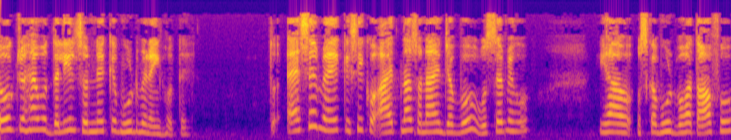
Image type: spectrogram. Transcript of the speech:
لوگ جو ہے وہ دلیل سننے کے موڈ میں نہیں ہوتے تو ایسے میں کسی کو آیت نہ سنائے جب وہ غصے میں ہو یا اس کا موڈ بہت آف ہو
